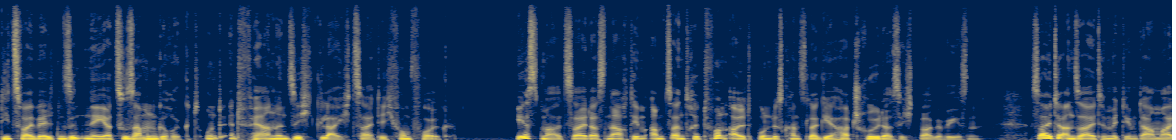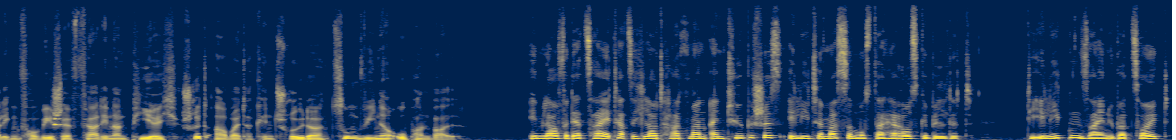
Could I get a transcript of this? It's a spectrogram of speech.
Die zwei Welten sind näher zusammengerückt und entfernen sich gleichzeitig vom Volk. Erstmals sei das nach dem Amtsantritt von Altbundeskanzler Gerhard Schröder sichtbar gewesen. Seite an Seite mit dem damaligen VW-Chef Ferdinand Piech schritt Arbeiterkind Schröder zum Wiener Opernball. Im Laufe der Zeit hat sich laut Hartmann ein typisches Elite-Masse-Muster herausgebildet. Die Eliten seien überzeugt,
